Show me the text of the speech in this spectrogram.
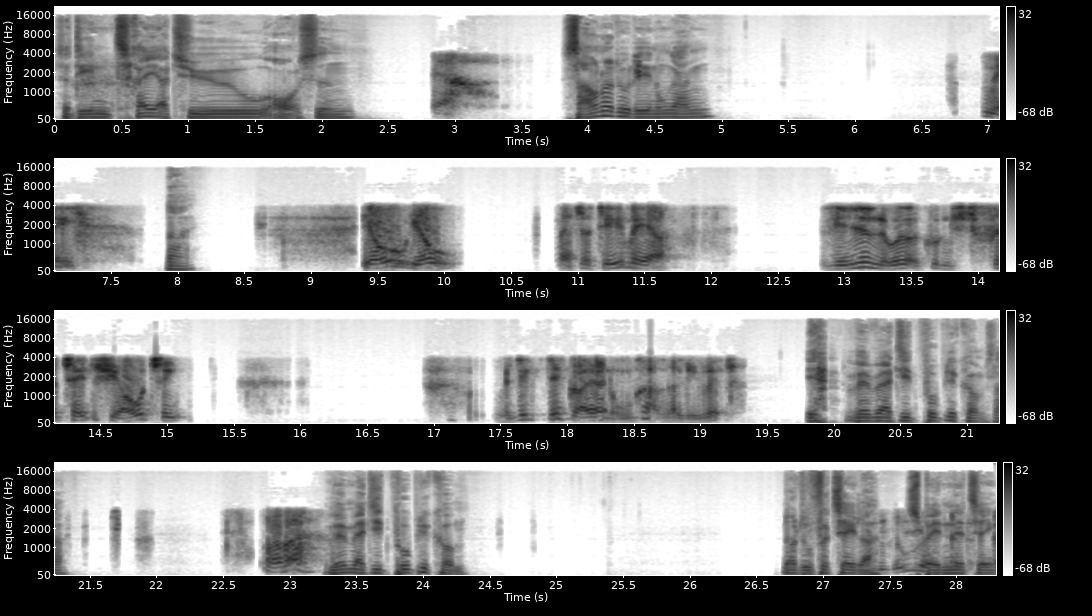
Så det er en 23 år siden. Ja, Savner du det nogle gange? nej. Nej. Jo, jo. Altså det med at vide noget og kunne fortælle sjove ting. Men det, det gør jeg nogle gange alligevel. Ja, hvem er dit publikum så? Hvad? Hvem er dit publikum? Når du fortæller Nu, spændende ting.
